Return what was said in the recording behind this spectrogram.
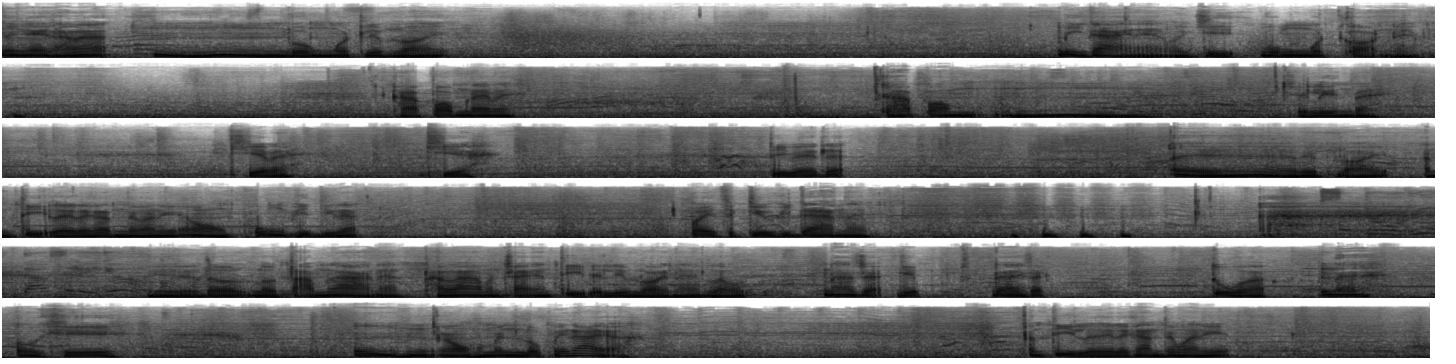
ยังไงทาร่าอืมวงหมดเรียบร้อย ไม่ได้นะเมื่อกี้วงหมดก่อนนะขาป้อมได้ไหมขาป้อม อืมจะเล่นไป เคลียร์ไปเคลียร์ตีไว้เลยเออเรียบร้อย อันติเลยแล้วกันในวันนี้อ๋อพุ่งผิดอีกแล้วปล่อยสกิลผิดด้านนะ เซเลเยอร์เราเราตามล่านะทาร่ามันใช้อันติไปเรียบร้อยนะ เราน่าจะเก็บได้สักตัวนะ โอเค อืมเอามันหลบไม่ได้เหรอะอันติเลยแล้วกันจังหวะนี้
